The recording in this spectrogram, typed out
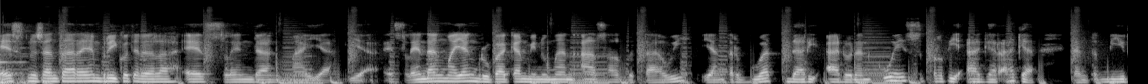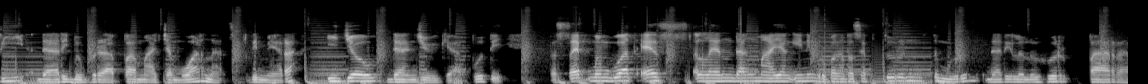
Es Nusantara yang berikutnya adalah es lendang mayang. Ya, es lendang mayang merupakan minuman asal Betawi yang terbuat dari adonan kue seperti agar-agar dan terdiri dari beberapa macam warna seperti merah, hijau, dan juga putih. Resep membuat es lendang mayang ini merupakan resep turun-temurun dari leluhur para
